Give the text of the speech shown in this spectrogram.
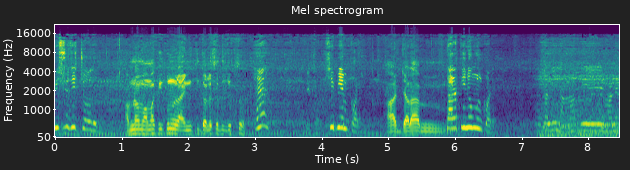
বিশ্বজিৎ চৌধুরী। আপনার মামা কি কোনো রাজনীতি দলের সাথে যুক্ত? হ্যাঁ সিপিএম করে। আর যারা তারা তৃণমূল করে। কালীন আমাকে মানে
